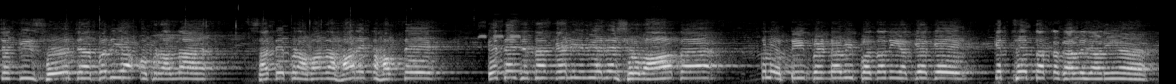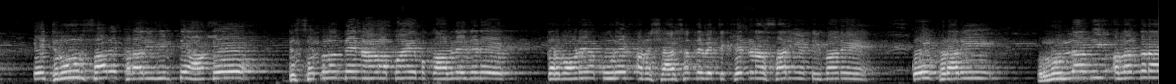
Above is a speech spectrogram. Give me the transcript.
ਚੰਗੀ ਸੋਚ ਹੈ, ਵਧੀਆ ਉਪਰਾਲਾ ਹੈ। ਸਾਡੇ ਭਰਾਵਾਂ ਦਾ ਹਰ ਇੱਕ ਹਫ਼ਤੇ ਇਹਦੇ ਜਿੱਦਾਂ ਕਹਿ ਲਈਏ ਵੀ ਇਹਦੇ ਸ਼ੁਰੂਆਤ ਹੈ। ਘਲੋਟੀ ਪਿੰਡ ਵੀ ਪਤਾ ਨਹੀਂ ਅੱਗੇ ਅੱਗੇ ਕਿੱਥੇ ਤੱਕ ਗੱਲ ਜਾਣੀ ਹੈ। ਇਹ ਜ਼ਰੂਰ ਸਾਰੇ ਖਿਡਾਰੀ ਵੀਰ ਧਿਆਨ ਦਿਓ। ਡਿਸਪਲਿਨ ਦੇ ਨਾਲ ਆਪਾਂ ਇਹ ਮੁਕਾਬਲੇ ਜਿਹੜੇ ਕਰਵਾਉਣੇ ਆ, ਪੂਰੇ ਅਨੁਸ਼ਾਸਨ ਦੇ ਵਿੱਚ ਖੇਡਣਾ ਸਾਰੀਆਂ ਟੀਮਾਂ ਨੇ। ਕੋਈ ਖਿਡਾਰੀ ਰੂਲਾਂ ਦੀ ਉਲੰਘਣਾ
